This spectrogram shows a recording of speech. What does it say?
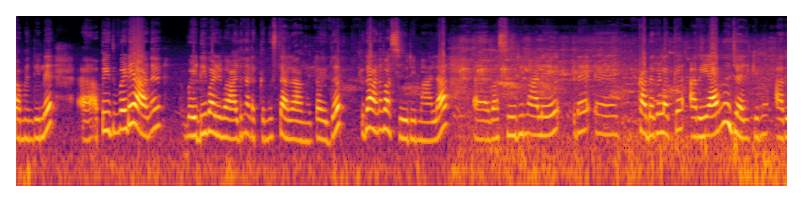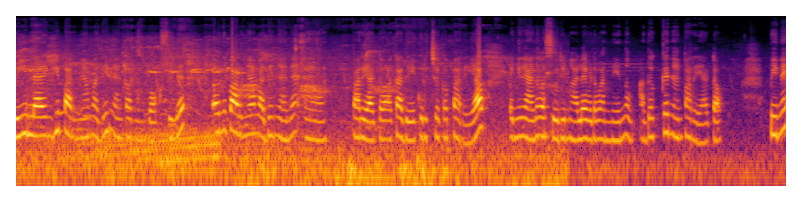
കമന്റിൽ അപ്പോൾ ഇവിടെയാണ് വെടി വഴിപാട് നടക്കുന്ന സ്ഥലമാണ് കേട്ടോ ഇത്. ഇതാണ് വസൂരിമാല. വസൂരിമാലയുടെ കഥകളൊക്കെ അറിയാമെന്ന് വിചാരിക്കുന്നു. അറിയില്ല എങ്കിൽ പറഞ്ഞാൽ മതി ഞാൻ കമന്റ് ബോക്സിൽ ഒന്ന് പറഞ്ഞാൽ മതി ഞാൻ പറയാട്ടോ. ആ കഥയെക്കുറിച്ചൊക്കെ പറയാം. എങ്ങനെയാണ് വസൂരിമാല ഇവിടെ വന്നതെന്നും അതൊക്കെ ഞാൻ പറയാട്ടോ. പിന്നെ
